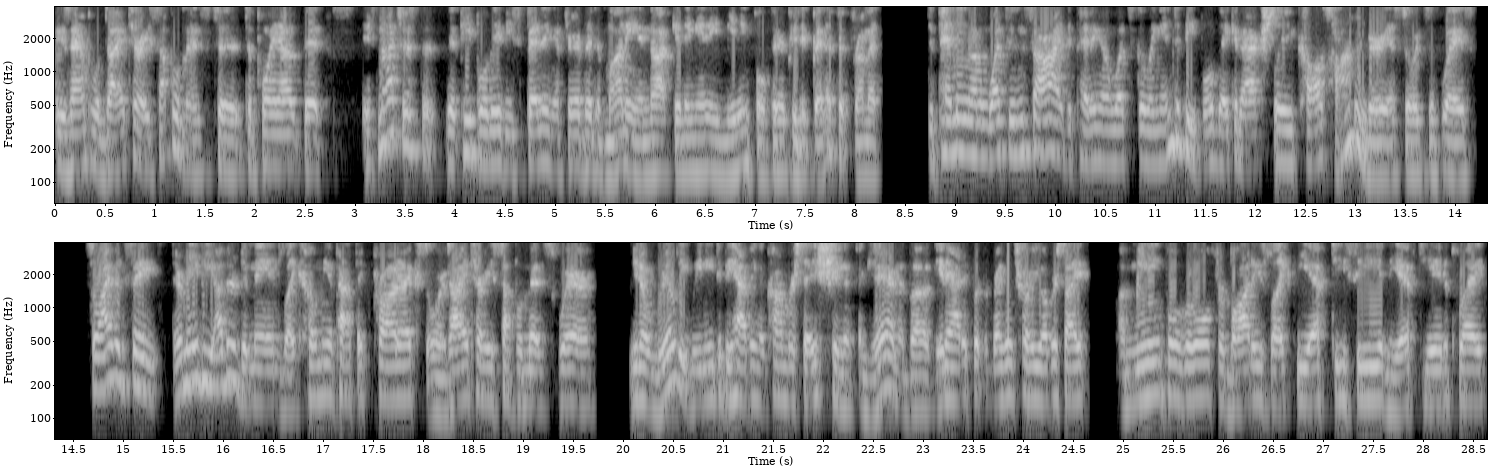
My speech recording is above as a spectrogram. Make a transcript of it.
example of dietary supplements to, to point out that it's not just that, that people may be spending a fair bit of money and not getting any meaningful therapeutic benefit from it. Depending on what's inside, depending on what's going into people, they can actually cause harm in various sorts of ways. So I would say there may be other domains like homeopathic products or dietary supplements where, you know, really we need to be having a conversation again about inadequate regulatory oversight, a meaningful role for bodies like the FTC and the FDA to play.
